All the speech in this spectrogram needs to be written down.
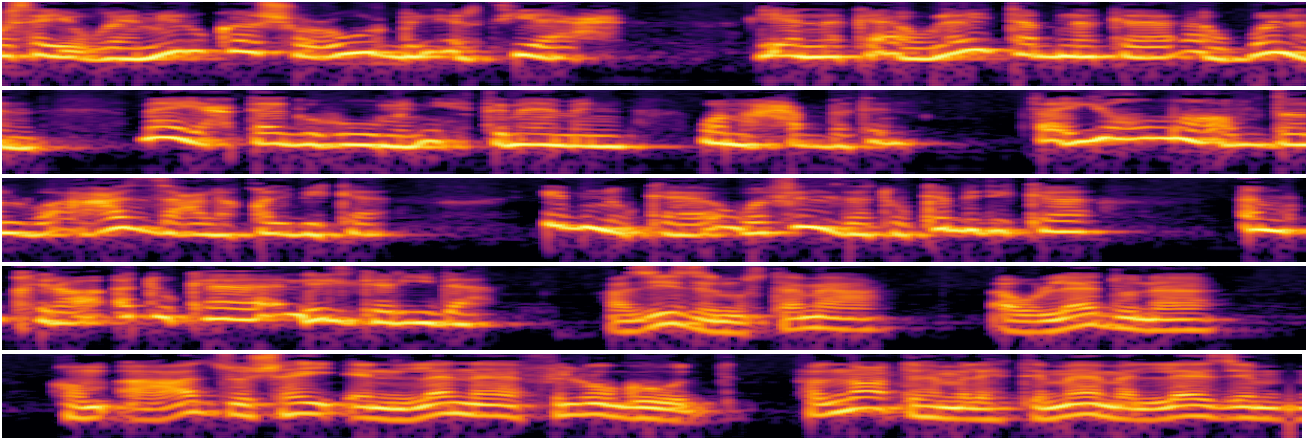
وسيغامرك شعور بالارتياح لأنك أوليت ابنك أولا ما يحتاجه من اهتمام ومحبة. فأيهما أفضل وأعز على قلبك ابنك وفلذة كبدك أم قراءتك للجريدة؟ عزيزي المستمع أولادنا هم أعز شيء لنا في الوجود. فلنعطهم الاهتمام اللازم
